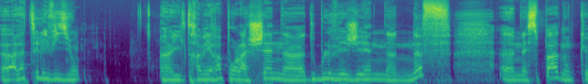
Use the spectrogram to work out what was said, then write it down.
euh, à la télévision. Euh, il travaillera pour la chaîne euh, WGN 9, euh, n'est-ce pas? Donc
